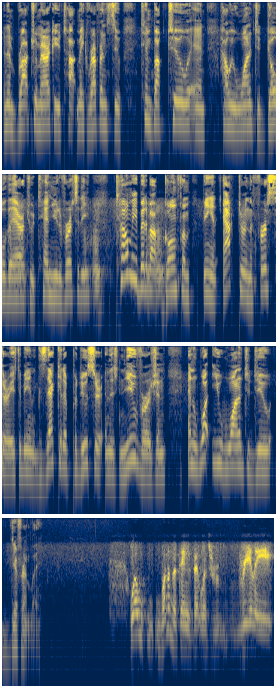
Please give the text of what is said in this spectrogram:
and then brought to America. You talk, make reference to Timbuktu and how he wanted to go there to attend university. Mm-hmm. Tell me a bit about mm-hmm. going from being an actor in the first series to being an executive producer in this new version and what you wanted to do differently. Well, one of the things that was really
